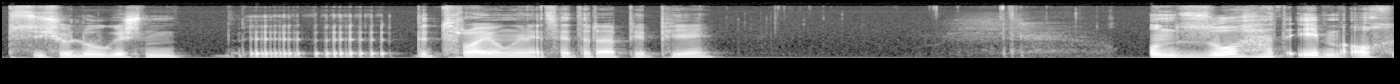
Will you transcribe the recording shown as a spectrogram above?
psychologischen äh, Betreuungen etc. pp. Und so hat eben auch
